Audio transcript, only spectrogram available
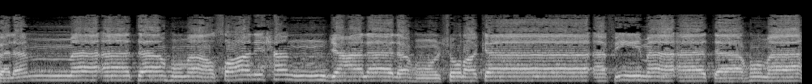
فلما آتاهما صالحا جعلا له شركاء فيما آتاهما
